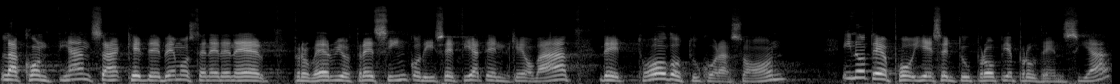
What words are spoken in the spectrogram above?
la confianza que debemos tener en Él. Proverbios 3:5 dice, fíjate en Jehová de todo tu corazón y no te apoyes en tu propia prudencia.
